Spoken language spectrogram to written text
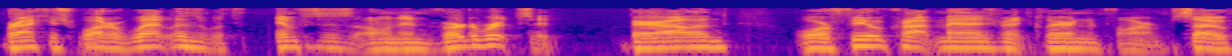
brackish water wetlands with emphasis on invertebrates at Bear Island, or field crop management at Clarendon Farm. So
